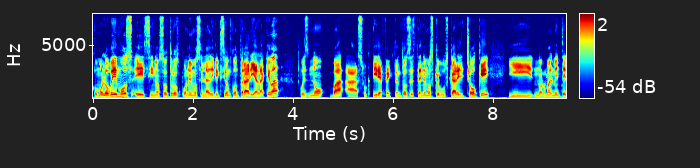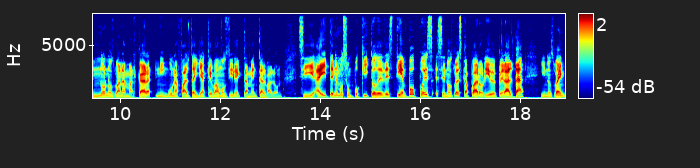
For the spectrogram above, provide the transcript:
como lo vemos, eh, si nosotros ponemos en la dirección contraria a la que va, pues no va a surtir efecto. Entonces tenemos que buscar el choque y normalmente no nos van a marcar ninguna falta ya que vamos directamente al balón. Si ahí tenemos un poquito de destiempo, pues se nos va a escapar Oribe Peralta y nos va a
